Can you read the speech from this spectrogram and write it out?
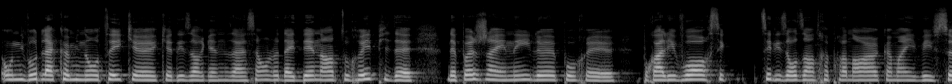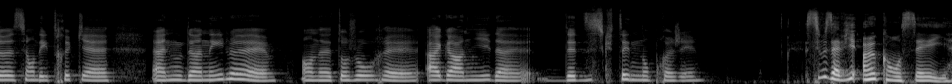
au niveau de la communauté que, que des organisations, d'être bien entouré puis de ne pas se gêner là, pour, pour aller voir les autres entrepreneurs, comment ils vivent ça, s'ils ont des trucs à nous donner. Là, on a toujours euh, à gagner de, discuter de nos projets. Si vous aviez un conseil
